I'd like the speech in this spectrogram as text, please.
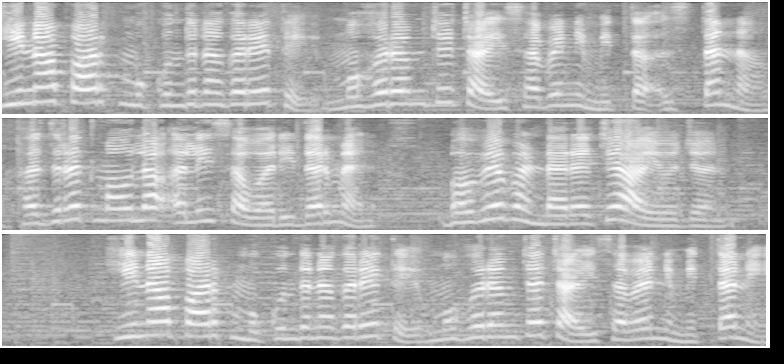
हिना पार्क मुकुंदनगर येथे मोहरमचे चाळीसावे निमित्त असताना हजरत मौला अली सवारी दरम्यान भव्य भंडाऱ्याचे आयोजन. हिना पार्क मुकुंदनगर येथे मोहरमच्या चाळीसाव्या निमित्ताने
